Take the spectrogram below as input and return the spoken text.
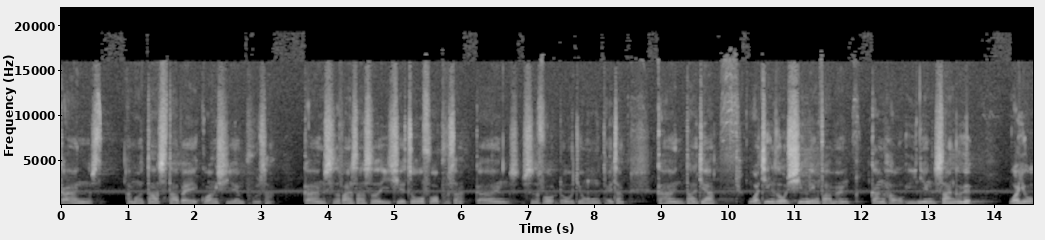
感恩阿弥大慈大悲观世音菩萨，感恩十方三世一切诸佛菩萨，感恩师父卢军宏台长，感恩大家。我进入心灵法门刚好一年三个月，我有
